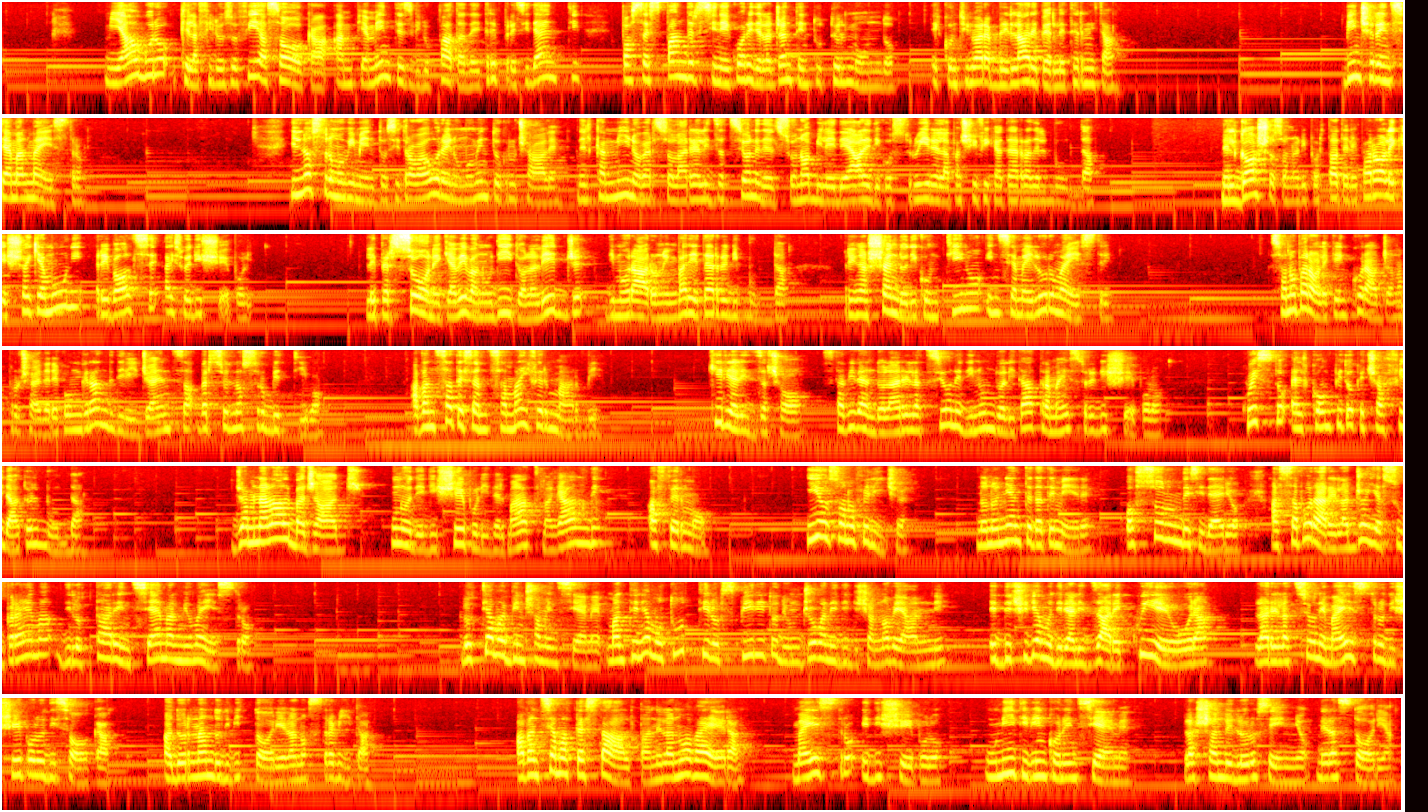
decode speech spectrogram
Mi auguro che la filosofia Soka, ampiamente sviluppata dai tre presidenti, possa espandersi nei cuori della gente in tutto il mondo e continuare a brillare per l'eternità. Vincere insieme al Maestro. Il nostro movimento si trova ora in un momento cruciale, nel cammino verso la realizzazione del suo nobile ideale di costruire la pacifica terra del Buddha. Nel Gosho sono riportate le parole che Shakyamuni rivolse ai suoi discepoli. Le persone che avevano udito alla legge dimorarono in varie terre di Buddha, rinascendo di continuo insieme ai loro maestri sono parole che incoraggiano a procedere con grande diligenza verso il nostro obiettivo. Avanzate senza mai fermarvi. Chi realizza ciò sta vivendo la relazione di non dualità tra maestro e discepolo. Questo è il compito che ci ha affidato il Buddha. Jamnalal Bajaj, uno dei discepoli del Mahatma Gandhi, affermò Io sono felice, non ho niente da temere, ho solo un desiderio, assaporare la gioia suprema di lottare insieme al mio maestro. Lottiamo e vinciamo insieme, manteniamo tutti lo spirito di un giovane di 19 anni e decidiamo di realizzare qui e ora la relazione maestro-discepolo di Soka, adornando di vittorie la nostra vita. Avanziamo a testa alta nella nuova era, maestro e discepolo, uniti vincono insieme lasciando il loro segno nella storia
